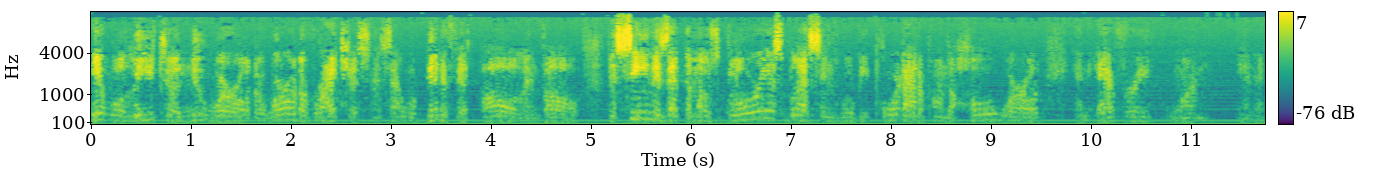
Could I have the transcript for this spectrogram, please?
It will lead to a new world, a world of righteousness that will benefit all involved. The scene is that the most glorious blessings will be poured out upon the whole world and everyone in it.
